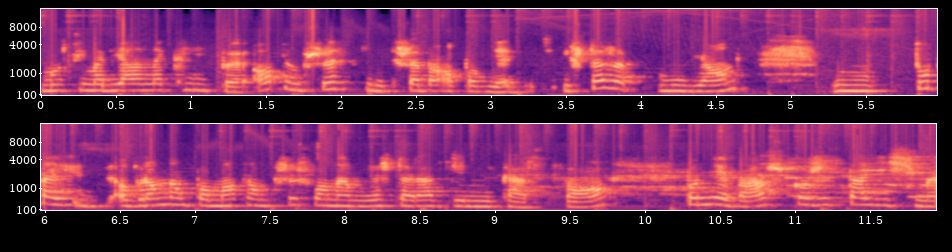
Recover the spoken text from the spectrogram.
multimedialne klipy. O tym wszystkim trzeba opowiedzieć. I szczerze mówiąc, mówiąc. Mm, tutaj z ogromną pomocą przyszło nam jeszcze raz dziennikarstwo. ponieważ korzystaliśmy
